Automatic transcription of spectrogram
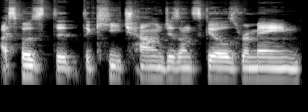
I suppose the the key challenges on skills remain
